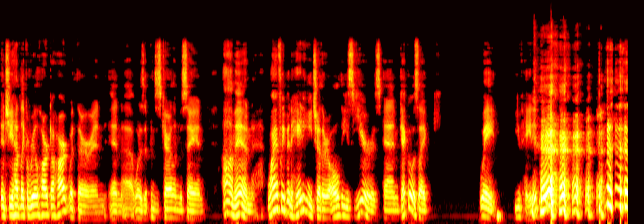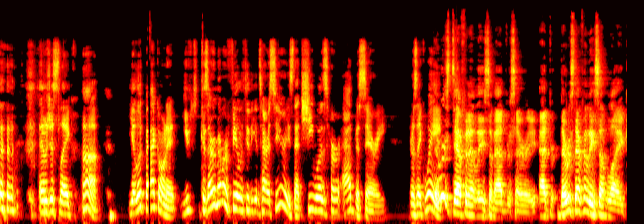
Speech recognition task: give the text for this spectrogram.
and she had like a real heart to heart with her and and uh, what is it princess carolyn was saying oh man why have we been hating each other all these years and gecko was like wait you've hated and it was just like, huh. You look back on it, you because I remember feeling through the entire series that she was her adversary. It was like, wait, there was definitely some adversary. Adver- there was definitely some like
